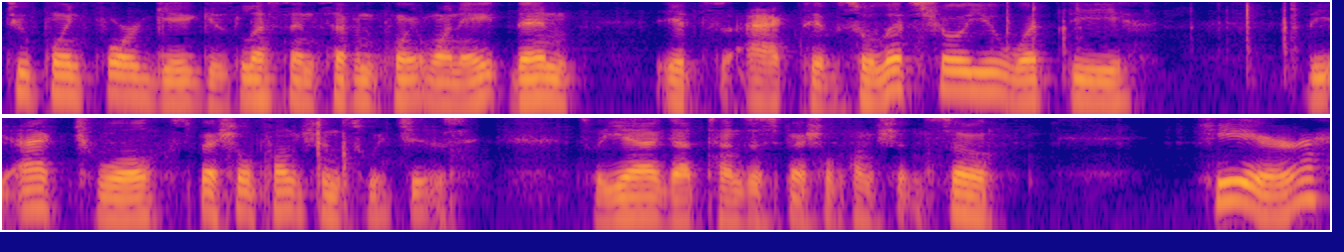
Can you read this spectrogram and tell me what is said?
2.4 gig is less than 7.18, then it's active. So let's show you what the the actual special function switch is. So yeah, I got tons of special functions. So here,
